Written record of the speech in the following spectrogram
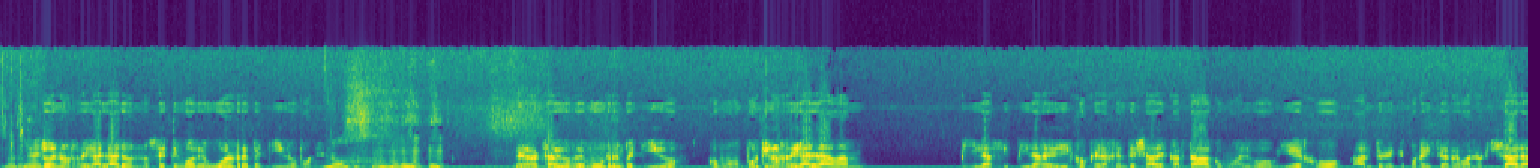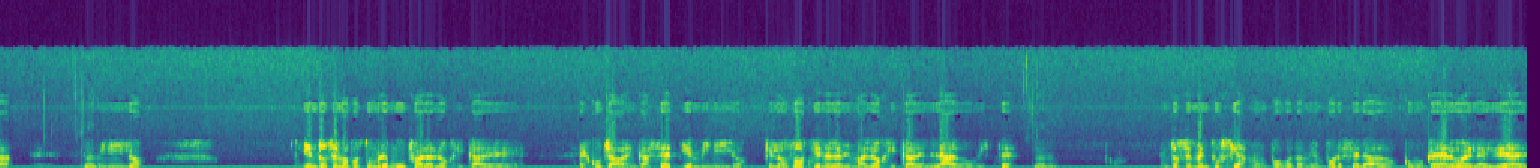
Claro. Claro. Entonces nos regalaron, no sé, tengo The Wall repetido, poner. No. de Dark Side of the Moon repetido, como porque nos regalaban pilas y pilas de discos que la gente ya descartaba como algo viejo antes de que por ahí se revalorizara eh, Claro. el vinilo. Y entonces me acostumbré mucho a la lógica de escuchaba en cassette y en vinilo, que los dos tienen la misma lógica del lado, ¿viste? Claro. Entonces me entusiasma un poco también por ese lado, como que hay algo de la idea de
